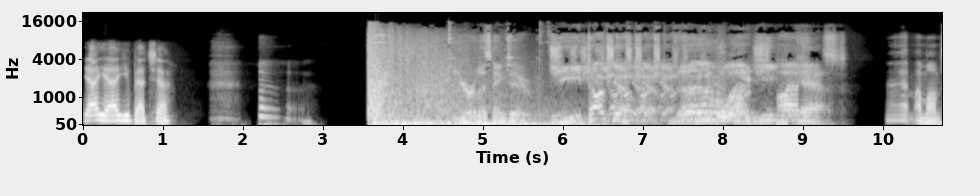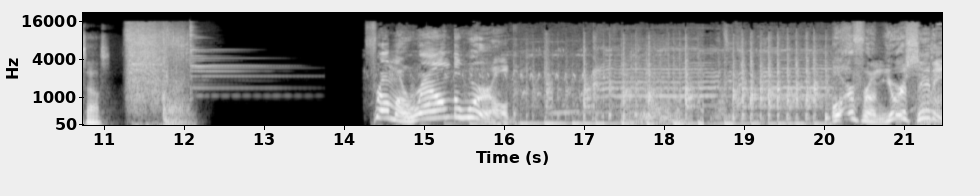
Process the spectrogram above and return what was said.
yeah, yeah, you betcha. You're listening to Jeep Talk Show, the number one Jeep podcast. At my mom's house. From around the world. Or from your city.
